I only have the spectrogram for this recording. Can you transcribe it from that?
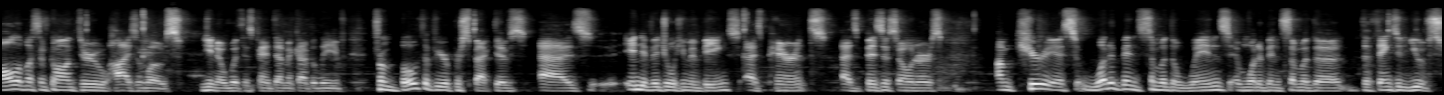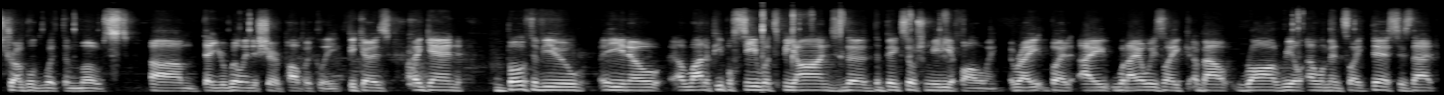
All of us have gone through highs and lows, you know, with this pandemic, I believe. From both of your perspectives as individual human beings, as parents, as business owners, I'm curious, what have been some of the wins and what have been some of the the things that you have struggled with the most um, that you're willing to share publicly because again both of you you know a lot of people see what's beyond the the big social media following right? But i what i always like about raw real elements like this is that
